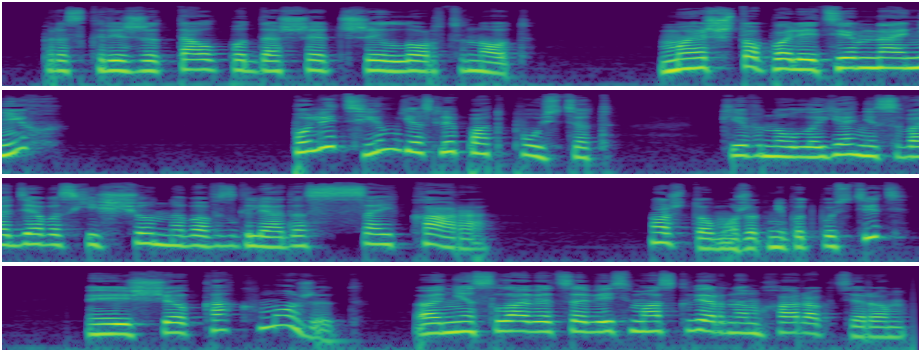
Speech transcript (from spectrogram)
— проскрежетал подошедший лорд Нот. «Мы что, полетим на них?» «Полетим, если подпустят», — кивнула я, не сводя восхищенного взгляда с Сайкара. «А что, может не подпустить?» «Еще как может. Они славятся весьма скверным характером,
